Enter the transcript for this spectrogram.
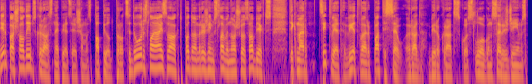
Ir pašvaldības, kurās nepieciešamas papildu procedūras, lai aizvāktu padomju režīmu slavenošos objektus, tikmēr citviet vietvar pati sev rada birokrātisko slogu un sarežģījumus.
